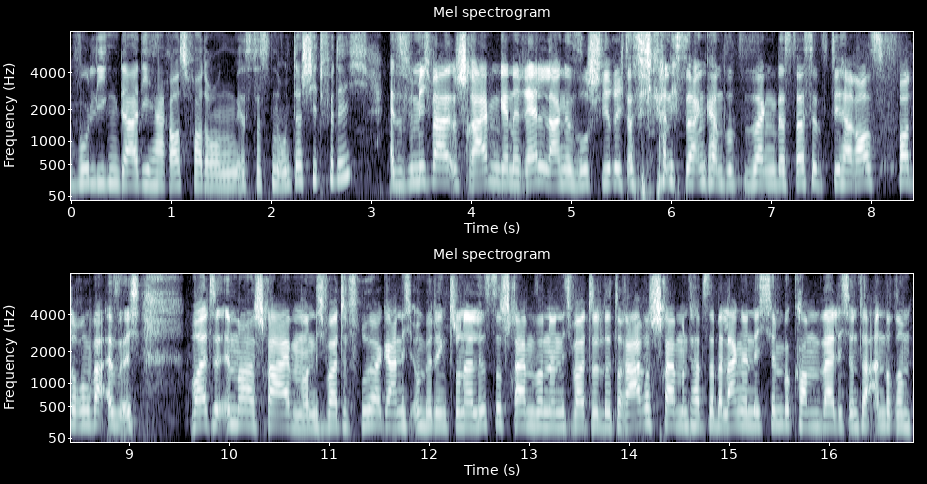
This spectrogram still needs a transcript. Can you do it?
wo liegen da die Herausforderungen? Ist das ein Unterschied für dich? Also für mich war Schreiben generell lange so schwierig, dass ich gar nicht sagen kann, sozusagen, dass das jetzt die Herausforderung war. Also ich wollte immer schreiben und ich wollte früher gar nicht unbedingt journalistisch schreiben, sondern ich wollte literarisch schreiben und habe es aber lange nicht hinbekommen, weil ich unter anderem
